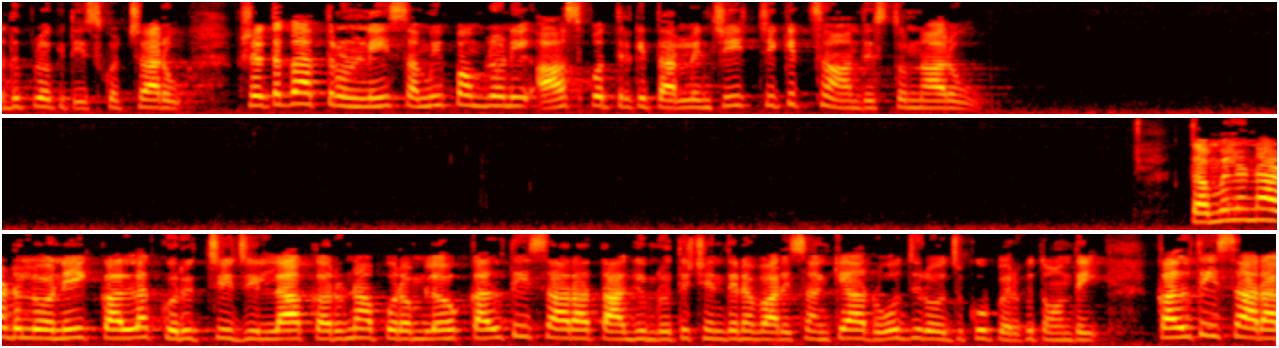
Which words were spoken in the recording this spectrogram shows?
అదుపులోకి తీసుకొచ్చారు. క్షతగాత్రుల్ని సమీపంలోని ఆసుపత్రికి తరలించి చికిత్స అందిస్తున్నారు. తమిళనాడులోని కల్లకురిచ్చి జిల్లా కరుణాపురంలో కల్తీసారా తాగి మృతి చెందిన వారి సంఖ్య రోజు రోజుకు పెరుగుతోంది. కల్తీసారా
